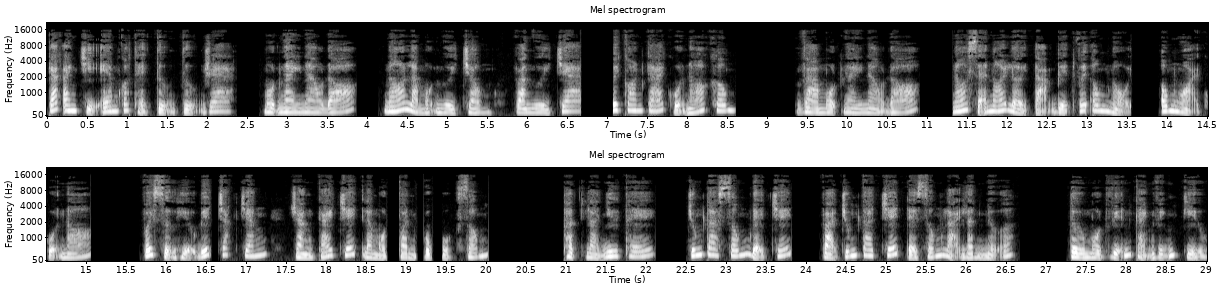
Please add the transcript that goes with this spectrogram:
Các anh chị em có thể tưởng tượng ra một ngày nào đó nó là một người chồng và người cha với con cái của nó không? Và một ngày nào đó nó sẽ nói lời tạm biệt với ông nội, ông ngoại của nó với sự hiểu biết chắc chắn rằng cái chết là một phần của cuộc sống. Thật là như thế, chúng ta sống để chết và chúng ta chết để sống lại lần nữa. Từ một viễn cảnh vĩnh cửu,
